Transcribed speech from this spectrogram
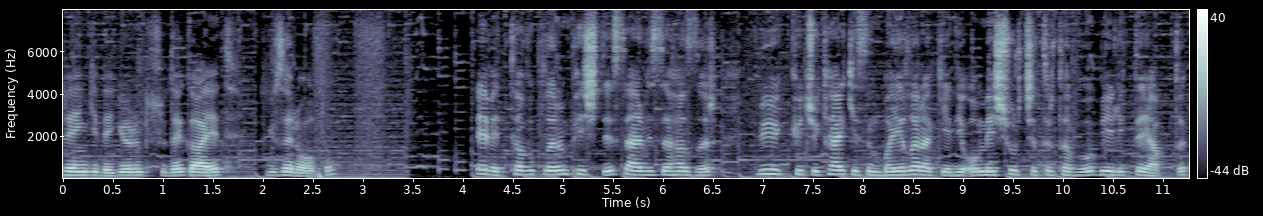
Rengi de görüntüsü de gayet güzel oldu. Evet tavuklarım pişti. Servise hazır. Büyük küçük herkesin bayılarak yediği o meşhur çıtır tavuğu birlikte yaptık.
